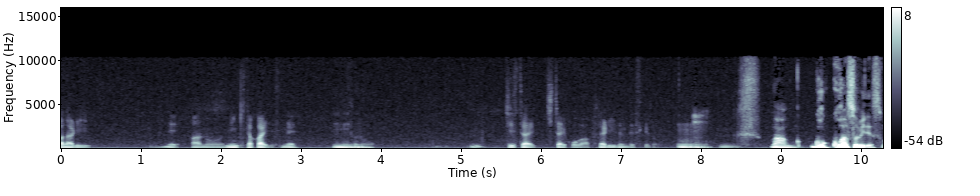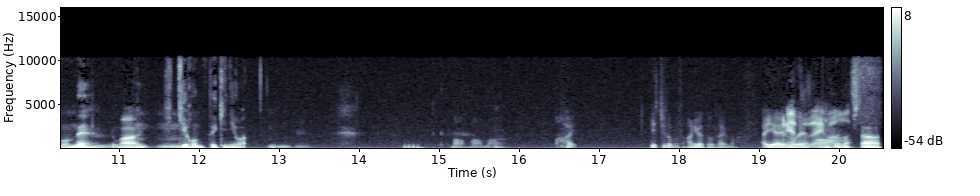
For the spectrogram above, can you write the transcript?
かなり、ね、あの、人気高いですね。うその、ん。うん、小さい、ちっちゃい子が2人いるんですけど、うんまあ、ごごっこ遊びですもんね。うんまあ、うん基本的には。うんまあまあまあ、はい。ゲッチュドボさん、ありがとうございます。はい、ありがとうございま。した。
